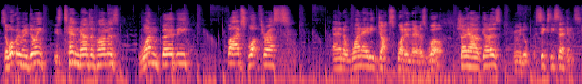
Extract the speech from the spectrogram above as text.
so what we're gonna be doing is 10 mountain climbers, one burpee, five squat thrusts, and a 180 jump squat in there as well. Show you how it goes. We're gonna do it for 60 seconds.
